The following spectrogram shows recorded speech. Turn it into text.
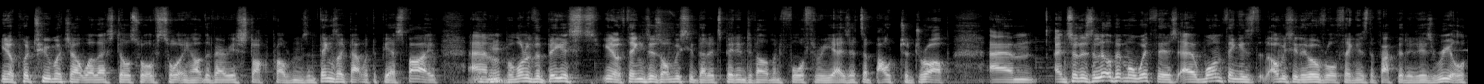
you know, put too much out while they're still sort of sorting out the various stock problems and things like that with the PS5. Um, But one of the biggest, you know, things is obviously that it's been in development for three years. It's about to drop, um, and so there's a little bit more with this. Uh, one thing is obviously the overall thing is the fact that it is real.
